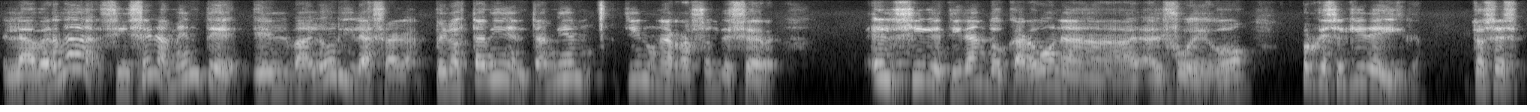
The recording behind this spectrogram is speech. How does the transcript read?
la verdad, sinceramente, el valor y la pero está bien, también tiene una razón de ser. Él sigue tirando carbón al fuego porque se quiere ir. Entonces,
